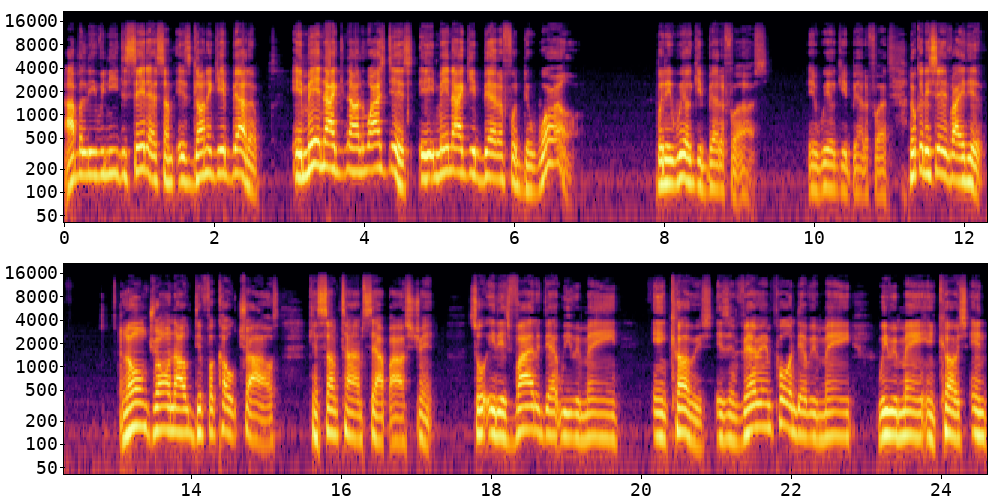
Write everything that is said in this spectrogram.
I believe we need to say that some it's gonna get better. It may not now watch this. It may not get better for the world, but it will get better for us. It will get better for us. Look what it says right here. Long drawn out difficult trials can sometimes sap our strength. So it is vital that we remain encouraged. It's very important that we remain we remain encouraged. And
